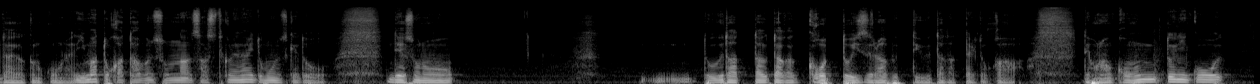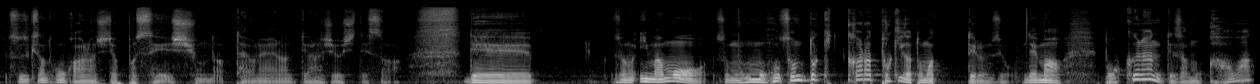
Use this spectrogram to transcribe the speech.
大学の構内。今とか多分そんなさせてくれないと思うんですけど、で、その、歌った歌が God is Love っていう歌だったりとか、でもなんか本当にこう、鈴木さんと今回話してやっぱ青春だったよね、なんて話をしてさ。で、その今も、そのもうその時から時が止まってるんですよ。で、まあ、僕なんてさ、もう変わっ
